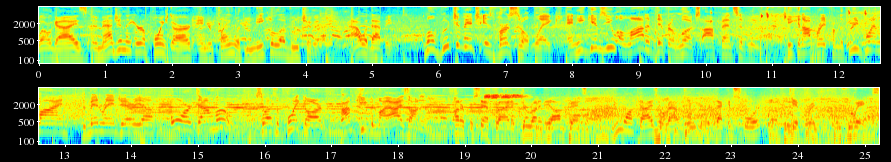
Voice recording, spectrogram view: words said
Well, guys, imagine that you're a point guard and you're playing with Nikola Vucevic. How would that be? Well, Vucevic is versatile, Blake, and he gives you a lot of different looks offensively. He can operate from the three-point line, the mid-range area, or down low. So as a point guard, I'm keeping my eyes on him. 100%, Brian. If you're running the offense, you want guys around you that can score in different ways.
